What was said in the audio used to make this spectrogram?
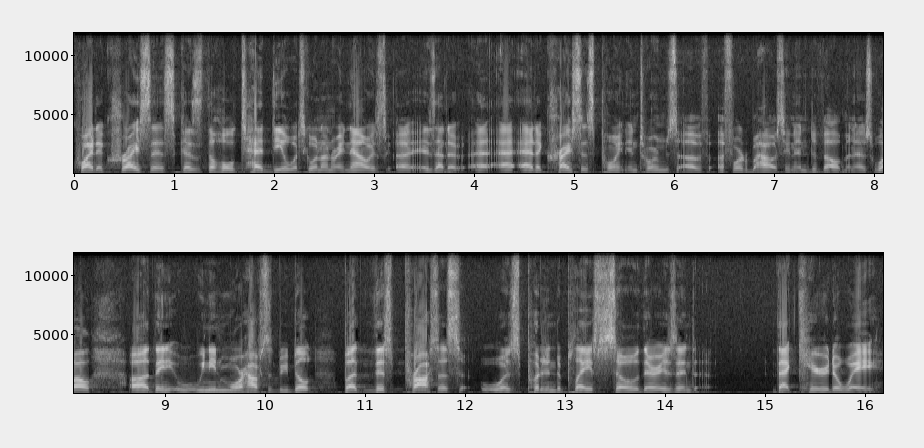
quite a crisis because the whole TED deal, what's going on right now, is uh, is at a, a, at a crisis point in terms of affordable housing and development as well. Uh, they we need more houses to be built, but this process was put into place so there isn't that carried away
